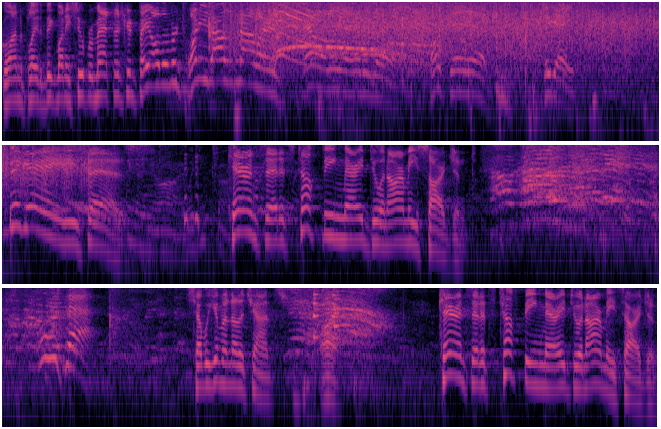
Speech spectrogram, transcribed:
Go on to play the Big Money Super Match, which can pay off over $20,000. Hallelujah. Here we go. Okay, Ed. Big A. Big A, he says. Karen said, it's tough being married to an Army sergeant. Who's that? Shall we give him another chance? All right. Karen said it's tough being married to an army sergeant.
